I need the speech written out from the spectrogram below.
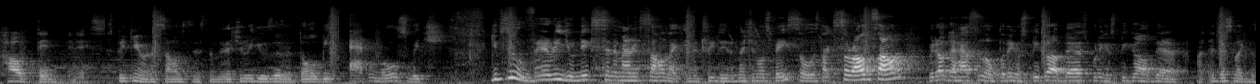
how thin it is. Speaking of the sound system, it actually uses a Dolby Atmos, which gives you a very unique cinematic sound like in a three-dimensional space. So it's like surround sound without the hassle of putting a speaker up there, putting a speaker up there. I, just like the,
